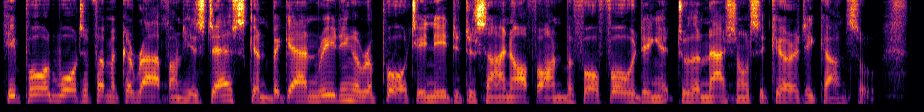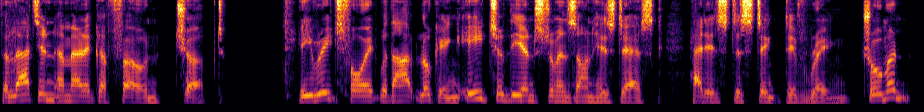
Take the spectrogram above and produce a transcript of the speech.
He poured water from a carafe on his desk and began reading a report he needed to sign off on before forwarding it to the National Security Council. The Latin America phone chirped. He reached for it without looking. Each of the instruments on his desk had its distinctive ring. Truman?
